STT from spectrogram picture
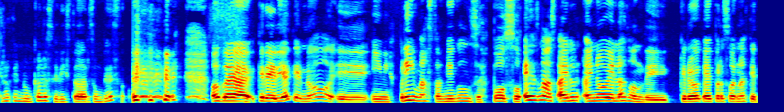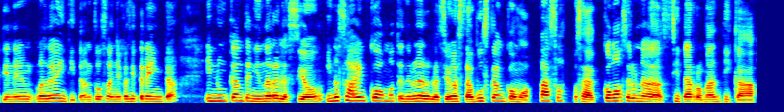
creo que nunca los he visto darse un beso. o sea, creería que no. Eh, y mis primas también con sus esposos. Es más, hay, hay novelas donde creo que hay personas que tienen más de veintitantos años, casi treinta, y nunca han tenido una relación y no saben cómo tener una relación, hasta buscan como pasos, o sea, cómo hacer una cita romántica,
